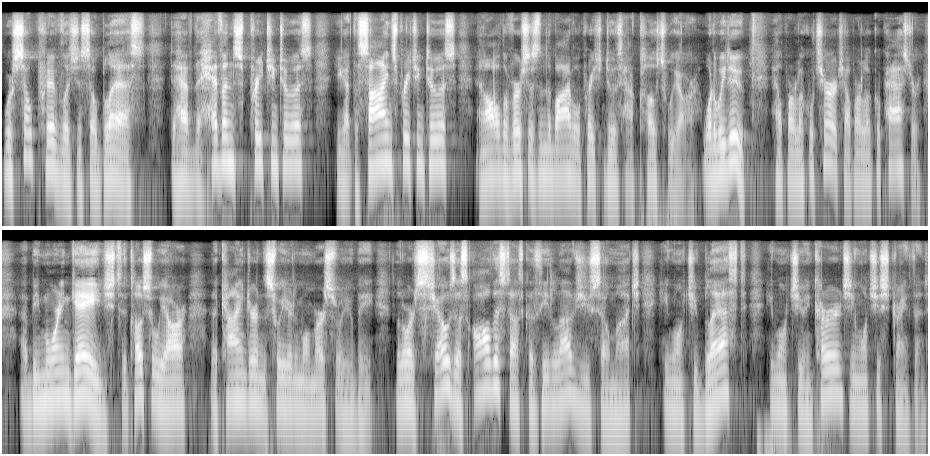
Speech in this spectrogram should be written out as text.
we're so privileged and so blessed to have the heavens preaching to us. You got the signs preaching to us, and all the verses in the Bible preaching to us how close we are. What do we do? Help our local church, help our local pastor, uh, be more engaged. The closer we are, the kinder and the sweeter, the more merciful you'll be. The Lord shows us all this stuff because He loves you so much. He wants you blessed, He wants you encouraged, He wants you strengthened.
